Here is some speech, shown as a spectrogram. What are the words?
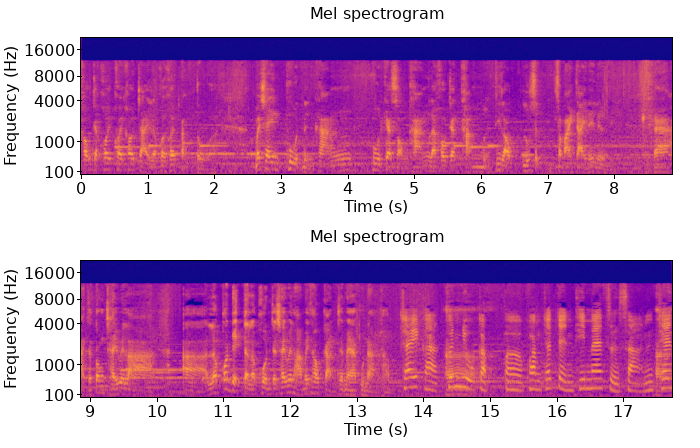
เขาจะค่อยๆ เข้าใจแล้วค่อยๆ ปรับตัว ไม่ใช่พูดหนึ่งครั้ง พูดแค่สองครั้ง แล้วเขาจะทำเหมือนที่เรารู้สึกสบายใจได้เลยนะอาจจะต้องใช้เวลาอ่าแล้วก็เด็กแต่ละคนจะใช้เวลาไม่เท่ากันใช่ไหมครับคุณนาครับ ใช่ค่ะ ขึ้นอ่าอยู่กับเอ่อความชัดเจนที่แม่สื่อสาร อ่า เช่น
